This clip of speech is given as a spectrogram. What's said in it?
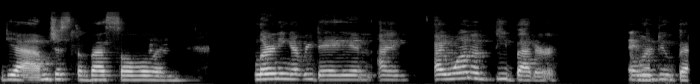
yeah, I'm just a vessel and learning every day, and I I want to be better. I want to do better.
